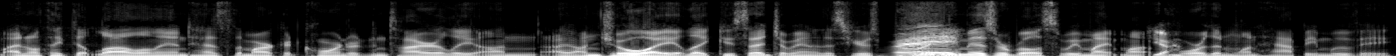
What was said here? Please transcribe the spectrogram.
I don't think that La La Land has the market cornered entirely on on joy. Like you said, Joanna, this year's pretty miserable, so we might want Yeah. more than one happy movie.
